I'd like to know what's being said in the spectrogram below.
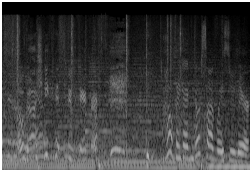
Is Oh gosh, you get through there. I don't think I can go sideways through there.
